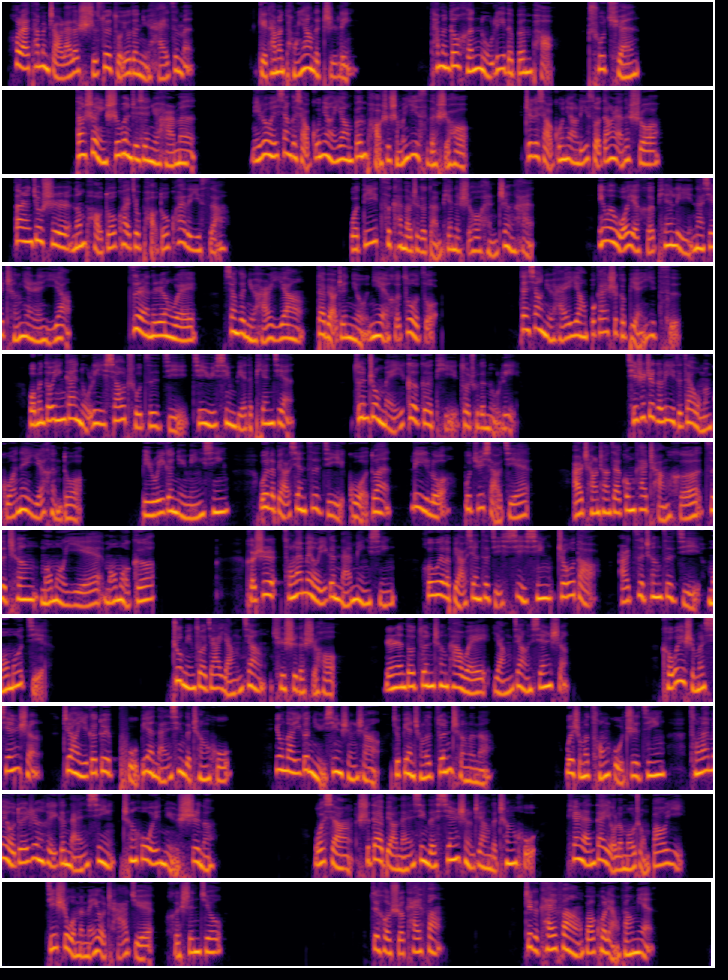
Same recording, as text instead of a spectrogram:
后来，他们找来了十岁左右的女孩子们，给他们同样的指令。他们都很努力地奔跑、出拳。当摄影师问这些女孩们：“你认为像个小姑娘一样奔跑是什么意思？”的时候，这个小姑娘理所当然地说：“当然就是能跑多快就跑多快的意思啊！”我第一次看到这个短片的时候很震撼，因为我也和片里那些成年人一样，自然地认为像个女孩一样代表着扭捏和做作。但像女孩一样不该是个贬义词，我们都应该努力消除自己基于性别的偏见，尊重每一个个体做出的努力。其实这个例子在我们国内也很多，比如一个女明星为了表现自己果断、利落、不拘小节，而常常在公开场合自称某某爷、某某哥。可是从来没有一个男明星会为了表现自己细心周到。而自称自己某某姐。著名作家杨绛去世的时候，人人都尊称他为杨绛先生。可为什么“先生”这样一个对普遍男性的称呼，用到一个女性身上就变成了尊称了呢？为什么从古至今从来没有对任何一个男性称呼为女士呢？我想是代表男性的“先生”这样的称呼，天然带有了某种褒义。即使我们没有察觉和深究，最后说开放，这个开放包括两方面：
